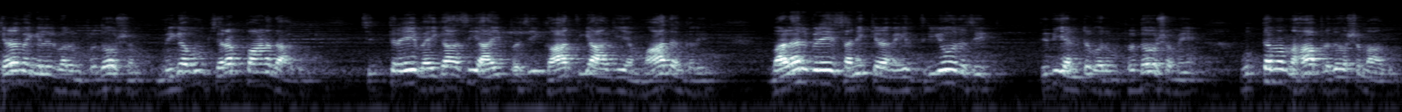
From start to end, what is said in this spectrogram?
கிழமைகளில் வரும் பிரதோஷம் மிகவும் சிறப்பானதாகும். சித்திரை வைகாசி ஐப்பசி கார்த்திகை ஆகிய மாதங்களில் வளர்பிறை சனிக்கிழமையில் திரியோதசி திதி அன்று வரும் பிரதோஷமே உத்தம மகா பிரதோஷம் ஆகும்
